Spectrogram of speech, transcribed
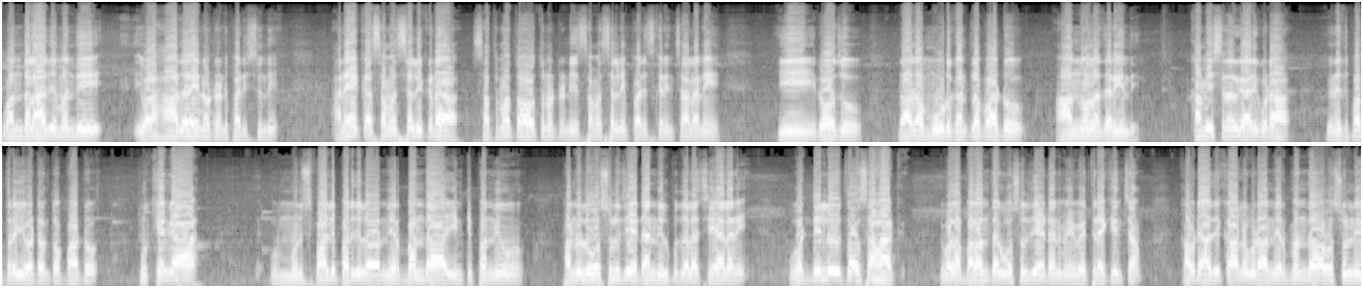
వందలాది మంది ఇవాళ హాజరైనటువంటి పరిస్థితి అనేక సమస్యలు ఇక్కడ సతమతం అవుతున్నటువంటి సమస్యల్ని పరిష్కరించాలని ఈరోజు దాదాపు మూడు గంటల పాటు ఆందోళన జరిగింది. కమిషనర్ గారి కూడా వినతి పత్రం ఇవ్వడంతో పాటు ముఖ్యంగా మున్సిపాలిటీ పరిధిలో నిర్బంధ ఇంటి పన్ను పన్నులు వసూలు చేయడాన్ని నిలుపుదల చేయాలని వడ్డీలతో సహా ఇవాళ బలవంతంగా వసూలు చేయడాన్ని మేము వ్యతిరేకించాం. కాబట్టి అధికారులు కూడా నిర్బంధ వసూలుని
